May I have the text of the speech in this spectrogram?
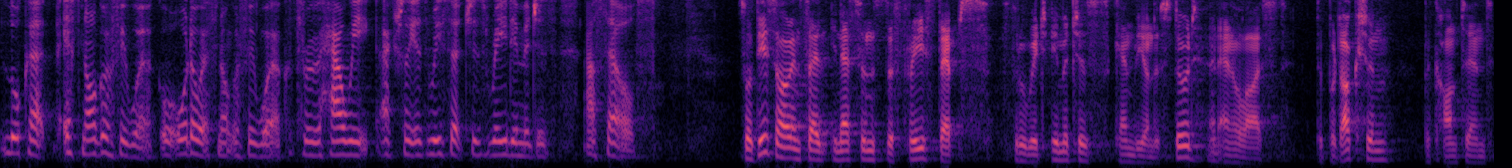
look at ethnography work or autoethnography work through how we actually as researchers read images ourselves. So these are, in, in essence, the three steps through which images can be understood and analyzed. The production, the content,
